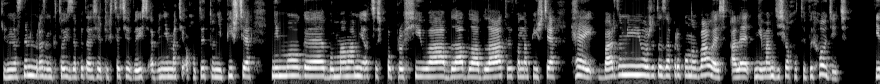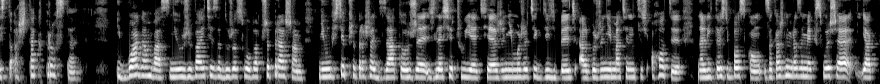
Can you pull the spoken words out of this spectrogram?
Kiedy następnym razem ktoś zapyta się, czy chcecie wyjść, a Wy nie macie ochoty, to nie piszcie nie mogę, bo mama mnie o coś poprosiła, bla bla bla, tylko napiszcie hej, bardzo mi miło, że to zaproponowałeś, ale nie mam dziś ochoty wychodzić. Jest to aż tak proste. I błagam Was, nie używajcie za dużo słowa przepraszam. Nie musicie przepraszać za to, że źle się czujecie, że nie możecie gdzieś być albo że nie macie na coś ochoty. Na litość boską. Za każdym razem, jak słyszę, jak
